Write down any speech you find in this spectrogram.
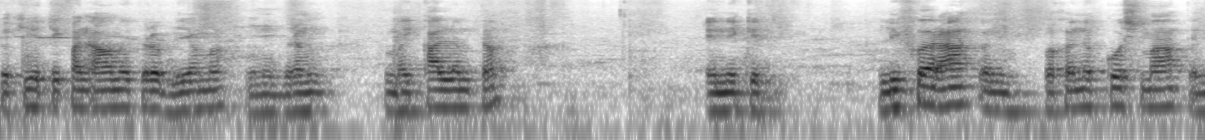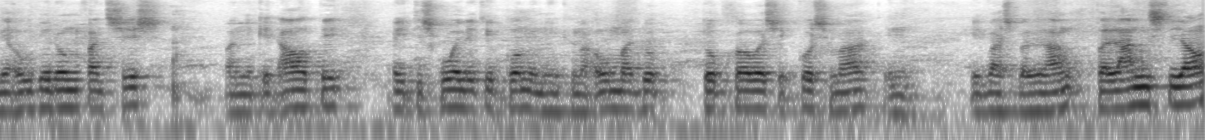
vergeet ek van al my probleme en ek bring vir my kalmte en ek het lief geraak en begin kos maak in die ouderdom van 6 want ek het altyd uit die skool het gekom en ek my ouma dop dop gehou as ek kos maak en ek was belang belangstel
